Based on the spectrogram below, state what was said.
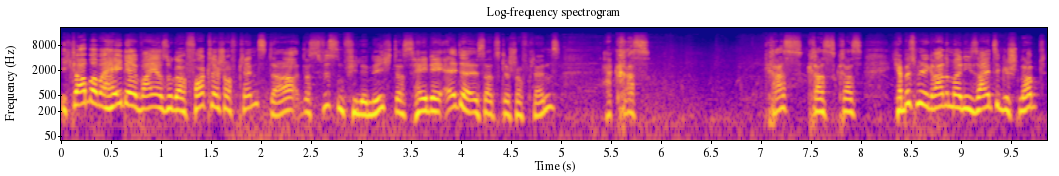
Ich glaube aber, Heyday war ja sogar vor Clash of Clans da. Das wissen viele nicht, dass Heyday älter ist als Clash of Clans. Ja, krass. Krass, krass, krass. Ich habe jetzt mir gerade mal die Seite geschnappt.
